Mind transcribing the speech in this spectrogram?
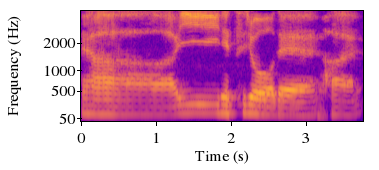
いやー、いい熱量で、はい。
